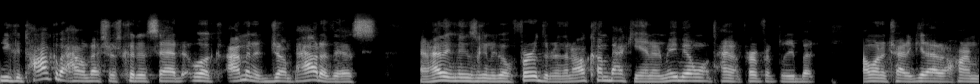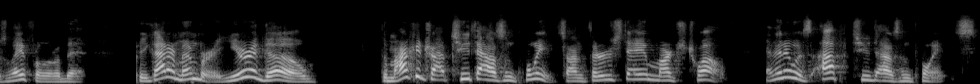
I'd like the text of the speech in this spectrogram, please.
You could talk about how investors could have said, "Look, I'm going to jump out of this." and I think things are going to go further. And then I'll come back in, and maybe I won't time it perfectly, but I want to try to get out of harm's way for a little bit. But you got to remember, a year ago, the market dropped 2,000 points on Thursday, March 12th, and then it was up 2,000 points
